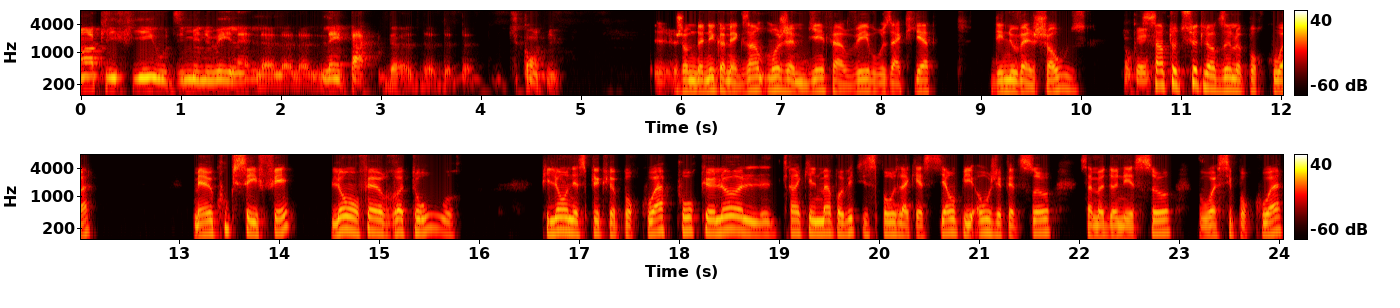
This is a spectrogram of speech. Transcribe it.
amplifier ou diminuer l'impact du contenu. Euh, je vais me donner comme exemple, moi j'aime bien faire vivre aux athlètes des nouvelles choses, sans tout de suite leur dire le pourquoi. Mais un coup que c'est fait, là on fait un retour, puis là on explique le pourquoi pour que là, tranquillement, pas vite, ils se posent la question, puis oh, j'ai fait ça, ça m'a donné ça, voici pourquoi.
